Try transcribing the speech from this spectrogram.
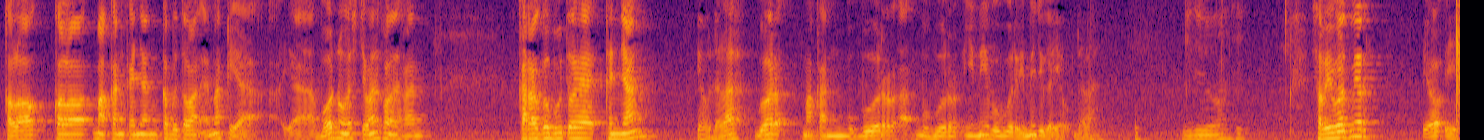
Kalau kalau makan kenyang kebetulan enak ya ya bonus. Cuman kalau misalkan karena gue butuh kenyang, ya udahlah. Gue makan bubur bubur ini bubur ini juga ya udahlah. gitu doang sih Sabi buat Mir. Yo ih.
